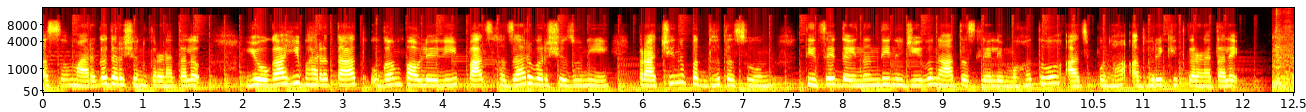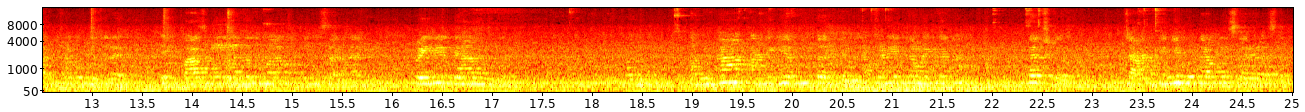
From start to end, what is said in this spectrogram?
असं मार्गदर्शन करण्यात आलं. योगा ही भारतात उगम पावलेली पाच हजार वर्ष जुनी प्राचीन पद्धत असून तिचे दैनंदिन जीवनात असलेले महत्त्व आज पुन्हा अधोरेखित करण्यात आले. आणि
